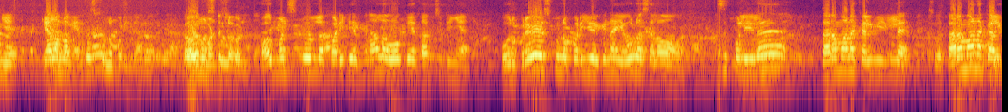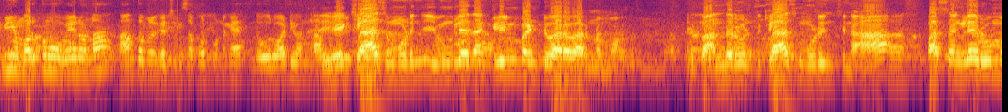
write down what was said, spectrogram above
நீங்க கிளம்புங்க. எந்த ஸ்கூல்ல படிக்கிறாங்க? school தான். கவர்மெண்ட் ஸ்கூல்ல படிக்கிறதுனால ஓகே தப்பிச்சிட்டீங்க. ஒரு பிரைவேட் ஸ்கூல்ல படிக்க வைக்கணும் எவ்வளவு செலவாகும்? அரசு பள்ளியில தரமான கல்வி இல்ல. சோ தரமான கல்வியும் மருத்துவம் வேணும்னா நாம் தமிழர் கட்சிக்கு சப்போர்ட் பண்ணுங்க. இந்த ஒரு வாட்டி வந்து அதுவே கிளாஸ் முடிஞ்சு இவங்களே தான் க்ளீன் பண்ணிட்டு வர வரணுமா? இப்ப அந்த ரூல்ஸ் கிளாஸ் முடிஞ்சுன்னா பசங்களே ரூம்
